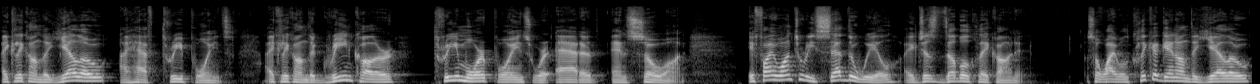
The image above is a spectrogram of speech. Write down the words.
I click on the yellow, I have three points. I click on the green color, three more points were added, and so on. If I want to reset the wheel, I just double click on it. So I will click again on the yellow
